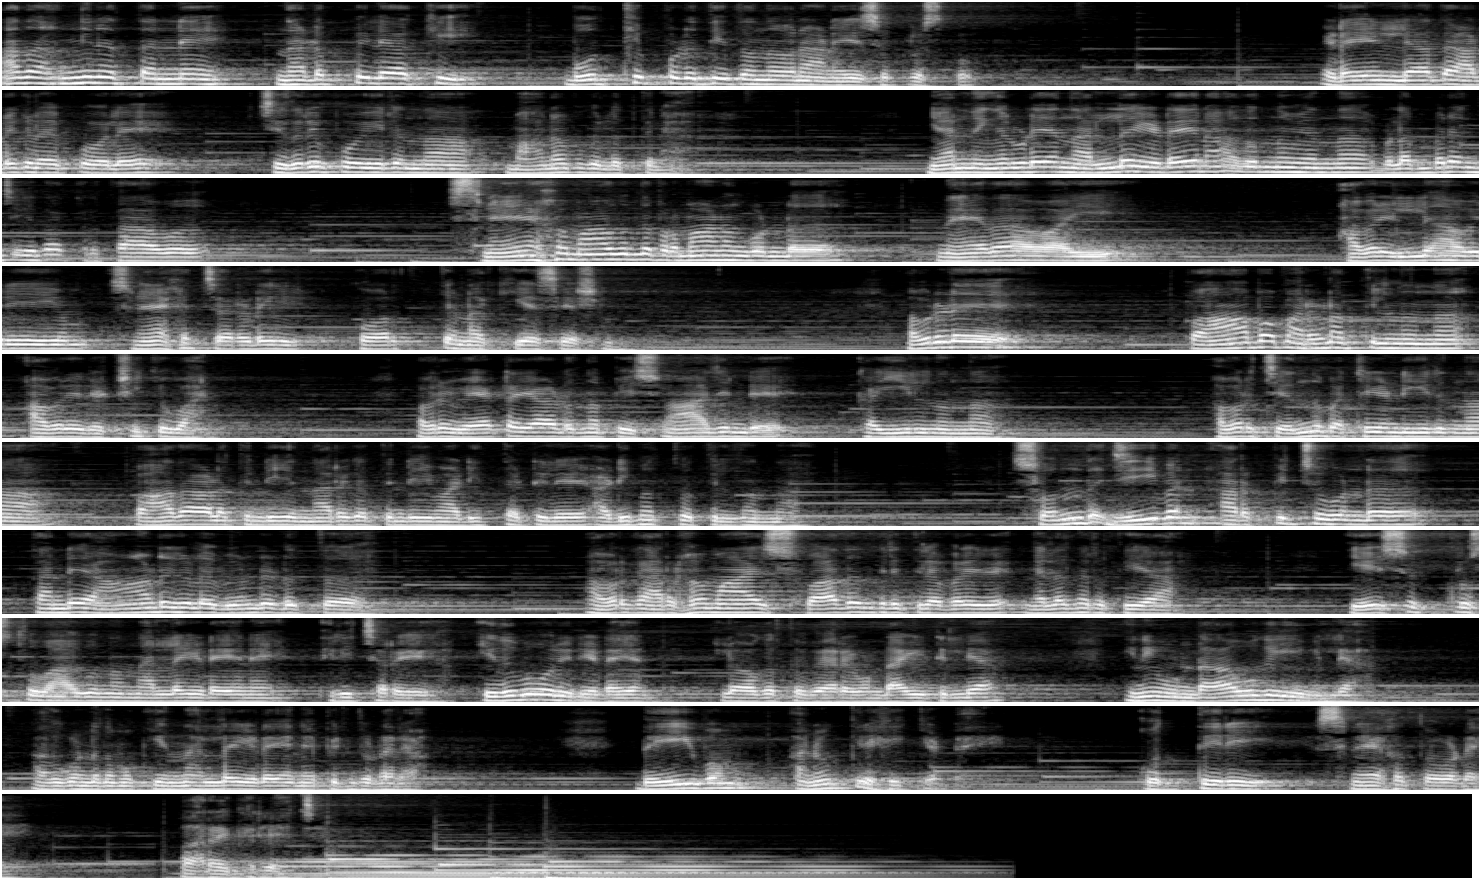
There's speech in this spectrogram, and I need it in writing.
അത് അങ്ങനെ തന്നെ നടപ്പിലാക്കി ബോധ്യപ്പെടുത്തി തന്നവനാണ് യേശു ക്രിസ്തു ഇടയനില്ലാത്ത ആടുകളെപ്പോലെ ചിതറിപ്പോയിരുന്ന മാനവകുലത്തിന് ഞാൻ നിങ്ങളുടെ നല്ല ഇടയനാകുന്നുവെന്ന് വിളംബരം ചെയ്ത കർത്താവ് സ്നേഹമാകുന്ന പ്രമാണം കൊണ്ട് നേതാവായി അവരെല്ലാവരെയും സ്നേഹച്ചരടിൽ കോർത്തിണക്കിയ ശേഷം അവരുടെ പാപമരണത്തിൽ നിന്ന് അവരെ രക്ഷിക്കുവാൻ അവരെ വേട്ടയാടുന്ന പിശാജിന്റെ കയ്യിൽ നിന്ന് അവർ ചെന്ന് പറ്റേണ്ടിയിരുന്ന പാതാളത്തിന്റെയും നരകത്തിന്റെയും അടിത്തട്ടിലെ അടിമത്വത്തിൽ നിന്ന് സ്വന്തം ജീവൻ അർപ്പിച്ചുകൊണ്ട് തന്റെ ആടുകളെ വീണ്ടെടുത്ത് അവർക്ക് അർഹമായ സ്വാതന്ത്ര്യത്തിൽ അവരെ നിലനിർത്തിയ യേശുക്രിസ്തുവാകുന്ന നല്ല ഇടയനെ തിരിച്ചറിയുക. ഇതുപോലൊരു ഇടയൻ ലോകത്ത് വേറെ ഉണ്ടായിട്ടില്ല ഇനി ഉണ്ടാവുകയുമില്ല. അതുകൊണ്ട് നമുക്ക് ഈ നല്ല ഇടയനെ പിന്തുടരാം. ദൈവം അനുഗ്രഹിക്കട്ടെ. ഒത്തിരി സ്നേഹത്തോടെ പാറക്കരച്ച്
